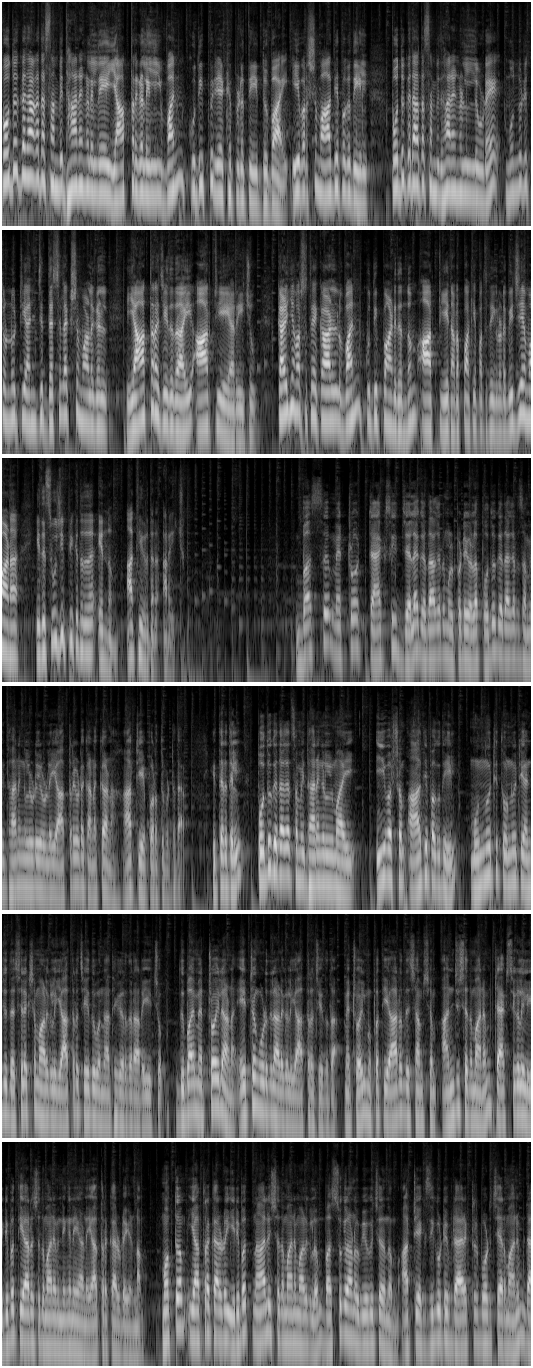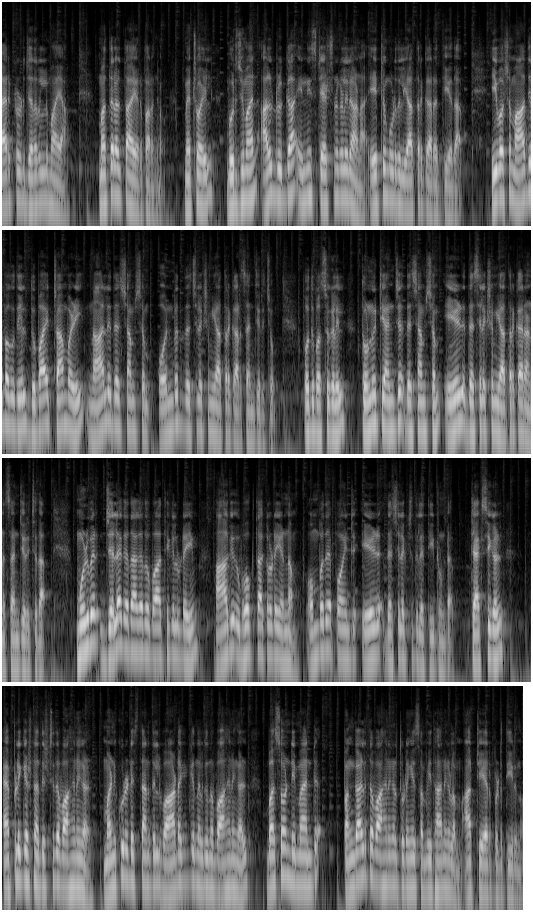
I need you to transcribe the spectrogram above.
പൊതുഗതാഗത സംവിധാനങ്ങളിലെ യാത്രകളിൽ വൻ കുതിപ്പ് രേഖപ്പെടുത്തി ദുബായ്. ഈ വർഷം ആദ്യ പകുതിയിൽ പൊതുഗതാഗത സംവിധാനങ്ങളിലൂടെ മുന്നൂറ്റി തൊണ്ണൂറ്റി അഞ്ച് ദശലക്ഷം ആളുകൾ യാത്ര ചെയ്തതായി ആർ ടി ഐ അറിയിച്ചു. കഴിഞ്ഞ വർഷത്തേക്കാൾ വൻ കുതിപ്പാണിതെന്നും ആർ ടി ഐ നടപ്പാക്കിയ പദ്ധതികളുടെ വിജയമാണ് ഇത് സൂചിപ്പിക്കുന്നത് എന്നും അധികൃതർ അറിയിച്ചു. ബസ് മെട്രോ ടാക്സി ജലഗതാഗതം ഉൾപ്പെടെയുള്ള പൊതുഗതാഗത സംവിധാനങ്ങളിലൂടെയുള്ള യാത്രയുടെ കണക്കാണ് ആർ ടി ഐ പുറത്തുവിട്ടത്. ഇത്തരത്തിൽ പൊതുഗതാഗത സംവിധാനങ്ങളുമായി ഈ വർഷം ആദ്യ പകുതിയിൽ മുന്നൂറ്റി തൊണ്ണൂറ്റി അഞ്ച് ദശലക്ഷം ആളുകൾ യാത്ര ചെയ്തുവെന്ന് അധികൃതർ അറിയിച്ചു. ദുബായ് മെട്രോയിലാണ് ഏറ്റവും കൂടുതൽ ആളുകൾ യാത്ര ചെയ്തത്. മെട്രോയിൽ മുപ്പത്തിയാറ് ദശാംശം അഞ്ച് ശതമാനം ടാക്സികളിൽ ഇരുപത്തിയാറ് ശതമാനം എന്നിങ്ങനെയാണ് യാത്രക്കാരുടെ എണ്ണം. മൊത്തം യാത്രക്കാരുടെ ഇരുപത്തിനാല് ശതമാനം ആളുകളും ബസ്സുകളാണ് ഉപയോഗിച്ചതെന്നും R T executive director board ചെയർമാനും ഡയറക്ടർ ജനറലുമായ മത്തലൽ തായർ പറഞ്ഞു. മെട്രോയിൽ ബുർജുമാൻ അൽ റുഗ എന്നീ സ്റ്റേഷനുകളിലാണ് ഏറ്റവും കൂടുതൽ യാത്രക്കാർ എത്തിയത്. ഈ വർഷം ആദ്യ പകുതിയിൽ ദുബായ് ട്രാം വഴി നാല് ദശാംശം ഒൻപത് ദശലക്ഷം യാത്രക്കാർ സഞ്ചരിച്ചു. പൊതുബസ്സുകളിൽ തൊണ്ണൂറ്റിയഞ്ച് ദശാംശം ഏഴ് ദശലക്ഷം യാത്രക്കാരാണ് സഞ്ചരിച്ചത്. മുഴുവൻ ജലഗതാഗത ഉപാധികളുടെയും ആകെ ഉപഭോക്താക്കളുടെ എണ്ണം ഒമ്പത് പോയിന്റ് ഏഴ് ദശലക്ഷത്തിലെത്തിയിട്ടുണ്ട്. ടാക്സികൾ ആപ്ലിക്കേഷൻ അധിഷ്ഠിത വാഹനങ്ങൾ മണിക്കൂർ അടിസ്ഥാനത്തിൽ വാടകയ്ക്ക് നൽകുന്ന വാഹനങ്ങൾ ബസ് ഓൺ ഡിമാൻഡ് പങ്കാളിത്ത വാഹനങ്ങൾ തുടങ്ങിയ സംവിധാനങ്ങളും ആർ ടി ഏർപ്പെടുത്തിയിരുന്നു.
